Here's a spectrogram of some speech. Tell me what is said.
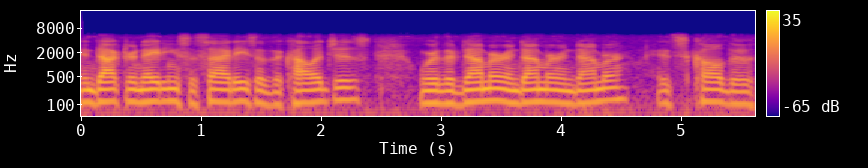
indoctrinating societies of the colleges where they're dumber and dumber and dumber. It's called the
